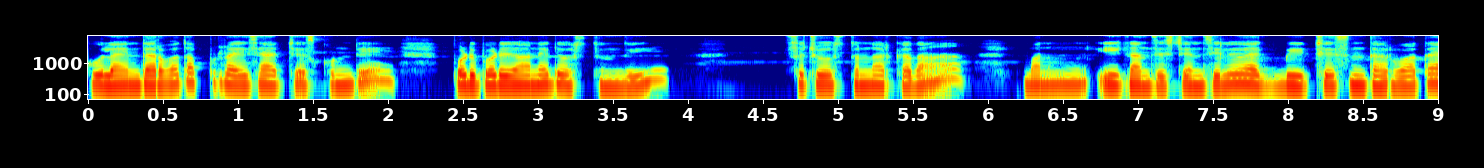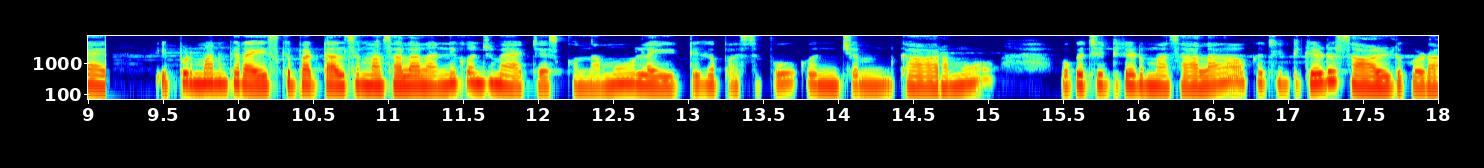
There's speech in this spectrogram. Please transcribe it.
కూల్ అయిన తర్వాత అప్పుడు రైస్ యాడ్ చేసుకుంటే పొడి పొడిగా అనేది వస్తుంది. సో చూస్తున్నారు కదా మనం ఈ కన్సిస్టెన్సీలో ఎగ్ బీట్ చేసిన తర్వాత ఇప్పుడు మనకి రైస్కి పట్టాల్సిన మసాలాలన్నీ కొంచెం యాడ్ చేసుకుందాము. లైట్గా పసుపు కొంచెం కారము ఒక చిటికెడు మసాలా ఒక చిటికెడు సాల్ట్ కూడా.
